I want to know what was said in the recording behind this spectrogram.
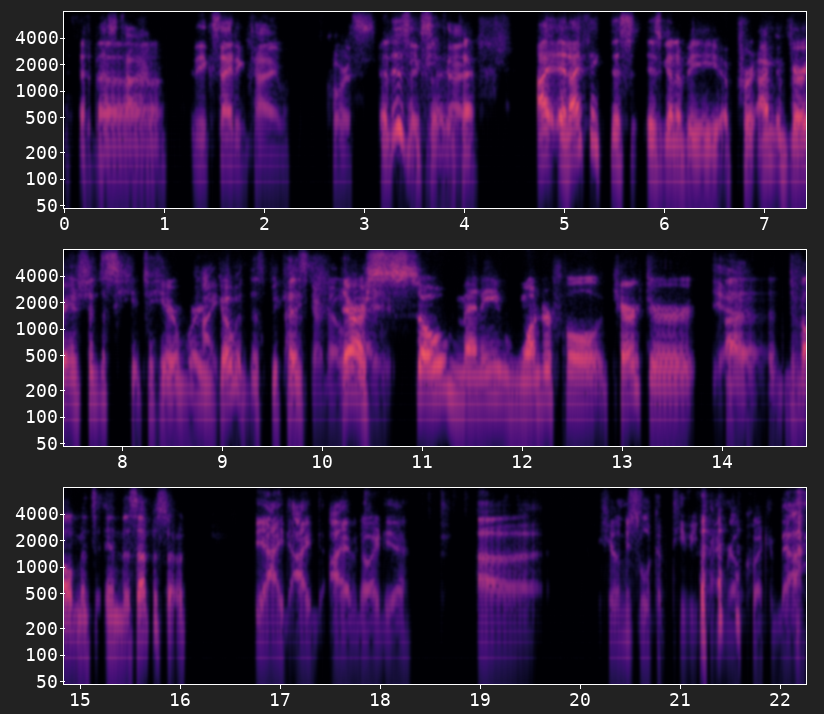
The best time. The exciting time, of course. It is TV exciting time. time. I and I think this is going to be a. Pre- I'm very interested to see, to hear where you I go with this because there are I- so many wonderful character yeah, uh, developments in this episode. Yeah. I, I, I have no idea. Uh, here, let me just look up TV time real quick now.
